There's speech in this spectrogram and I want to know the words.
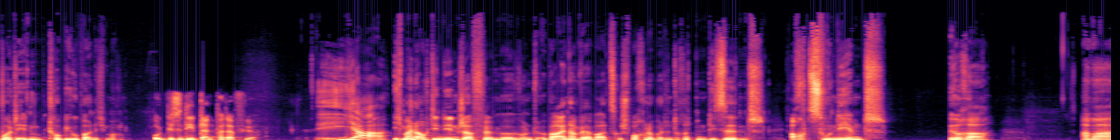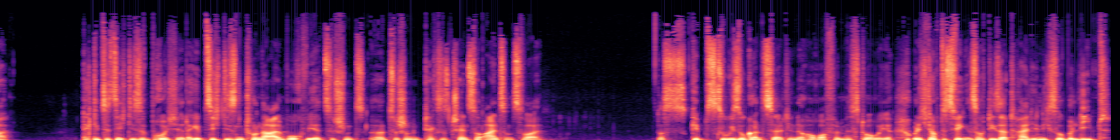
wollte eben Toby Hooper nicht machen. Und wir sind ihm dankbar dafür. Ja, ich meine auch die Ninja-Filme, und über einen haben wir ja bereits gesprochen, über den dritten, die sind auch zunehmend irrer. Aber da gibt es jetzt nicht diese Brüche, da gibt es nicht diesen tonalen Bruch wie jetzt zwischen, äh, zwischen Texas Chainsaw 1 und 2. Das gibt es sowieso ganz selten in der Horrorfilm-Historie. Und ich glaube, deswegen ist auch dieser Teil hier nicht so beliebt.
